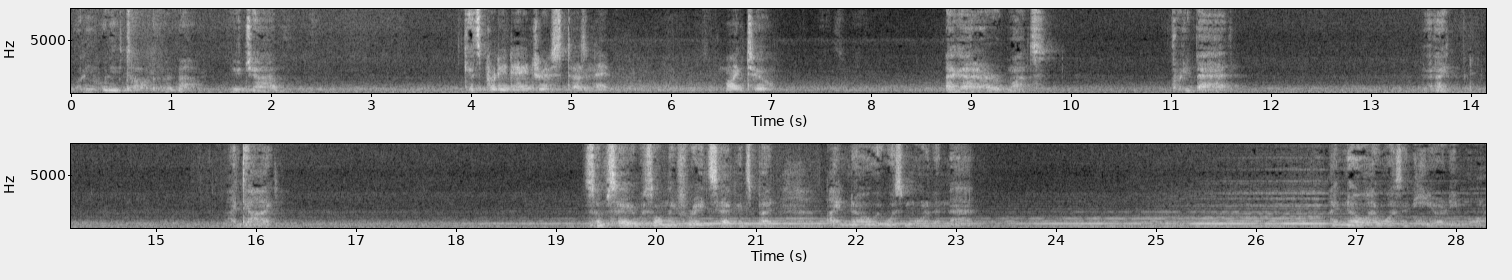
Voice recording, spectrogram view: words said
What are you, what are you talking about? Your job. Gets pretty dangerous, doesn't it? Mine too. I got hurt once. Pretty bad. And I. I died. Some say it was only for eight seconds, but I know it was more than that. I know I wasn't here anymore.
